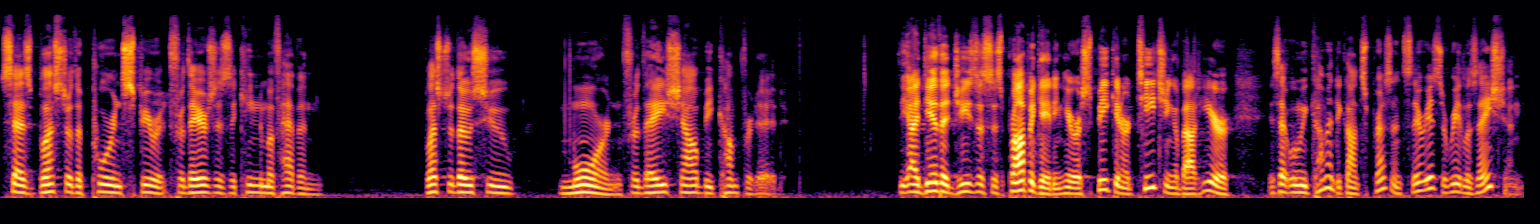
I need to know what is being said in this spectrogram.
says, Blessed are the poor in spirit, for theirs is the kingdom of heaven. Blessed are those who mourn, for they shall be comforted. The idea that Jesus is propagating here, or speaking, or teaching about here, is that when we come into God's presence, there is a realization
